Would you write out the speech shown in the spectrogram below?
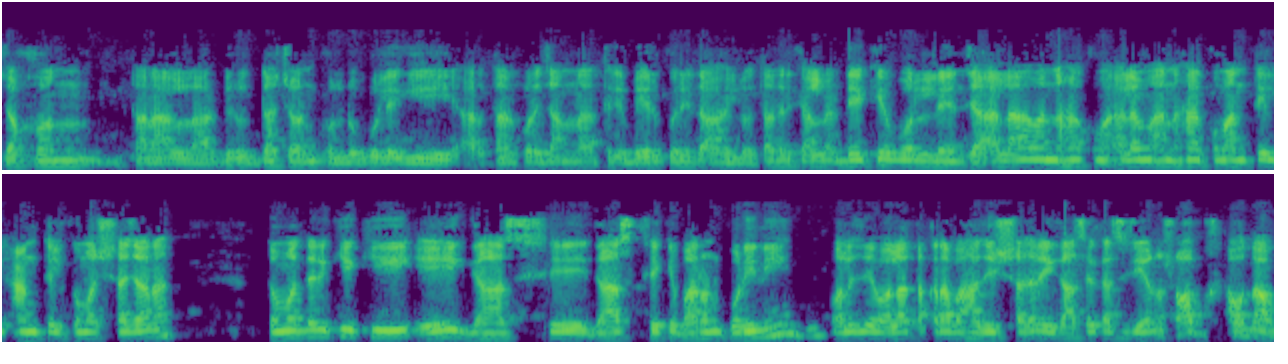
যখন তারা আল্লাহর বিরুদ্ধাচরণ করল ভুলে গিয়ে আর তারপরে জান্নাত থেকে বের করে দেওয়া হইল। তাদেরকে আল্লাহ ডেকে বললেন যে আনহাকুম আন্তিল কুমার সাজারা তোমাদেরকে কি এই গাছে, গাছ থেকে বারণ করিনি? বলে যে ওলা তাকরা বা হাজির সাজার এই গাছের কাছে যেন সব খাওয়া দাও।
